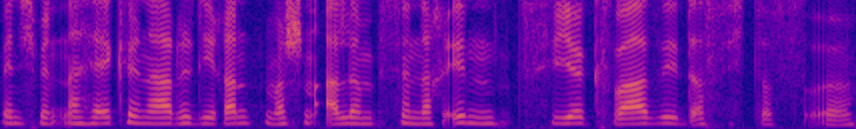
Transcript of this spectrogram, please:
wenn ich mit einer Häkelnadel die Randmaschen alle ein bisschen nach innen ziehe, quasi, dass ich das. Äh,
